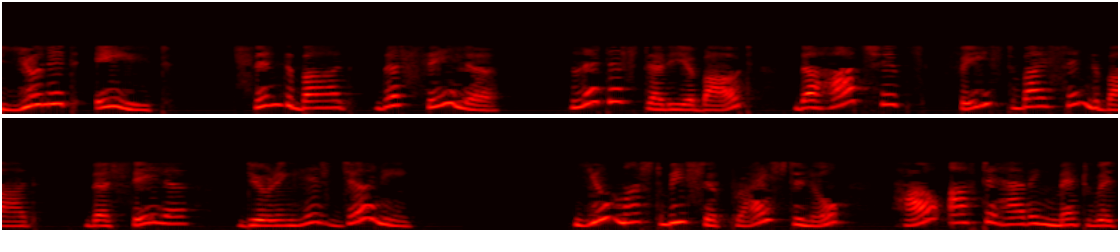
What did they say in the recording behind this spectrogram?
Unit 8 Sindbad the Sailor Let us study about the hardships faced by Sindbad the sailor during his journey. You must be surprised to know how after having met with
